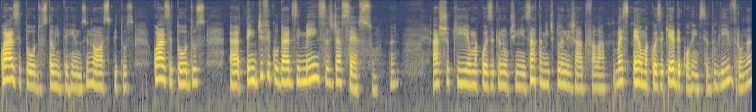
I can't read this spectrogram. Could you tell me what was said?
quase todos estão em terrenos inóspitos, quase todos uh, têm dificuldades imensas de acesso. Né? Acho que é uma coisa que eu não tinha exatamente planejado falar, mas é uma coisa que é decorrência do livro, né?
